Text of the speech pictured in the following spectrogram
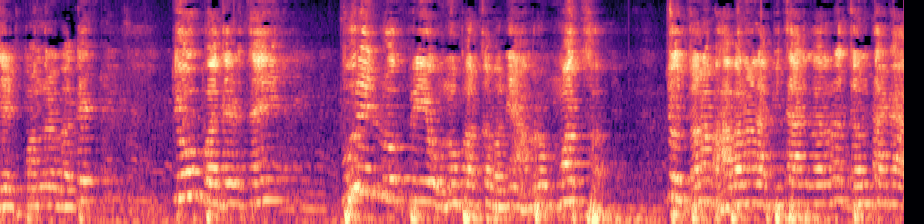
जेठ पन्ध्र गते त्यो बजेट चाहिँ पुरै लोकप्रिय हुनुपर्छ भन्ने हाम्रो मत छ। त्यो जनभावनालाई विचार गरेर जनताका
